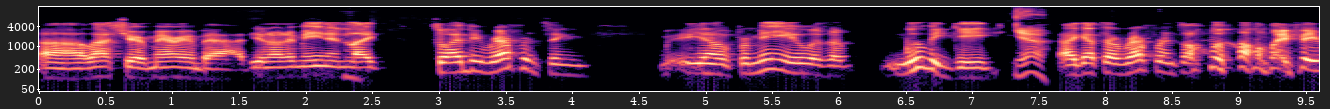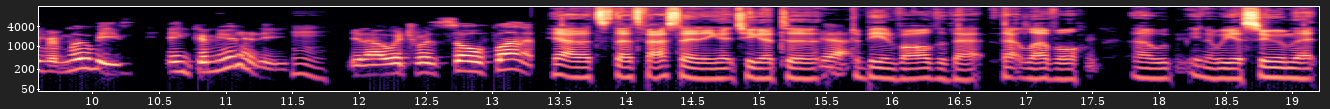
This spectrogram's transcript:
uh, last year at Marienbad. You know what I mean? And like, so I'd be referencing, you know, for me, it was a movie geek. Yeah. I got to reference all, all my favorite movies in community, hmm. you know, which was so fun. Yeah, that's that's fascinating that you got to yeah. to be involved at that that level. Uh, you know, we assume that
